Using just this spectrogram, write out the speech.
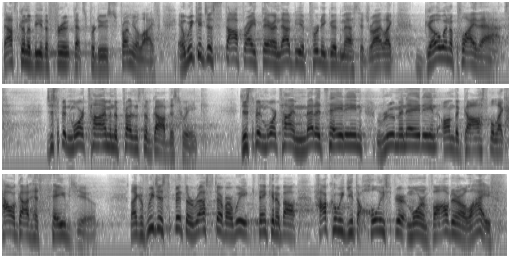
that's going to be the fruit that's produced from your life. And we could just stop right there, and that'd be a pretty good message, right? Like, go and apply that. Just spend more time in the presence of God this week. Just spend more time meditating, ruminating on the gospel, like how God has saved you. Like, if we just spent the rest of our week thinking about how can we get the Holy Spirit more involved in our life,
